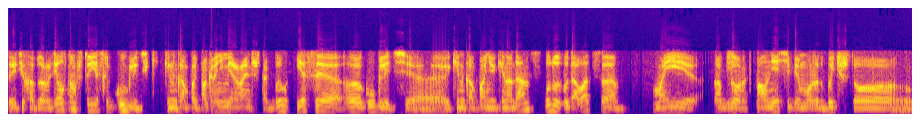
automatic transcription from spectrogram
этих обзоров. Дело в том, что если гуглить кинокомпанию, по крайней мере, раньше так было, если э, гуглить э, кинокомпанию «Киноданс», будут выдаваться мои обзоры. Вполне себе может быть, что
